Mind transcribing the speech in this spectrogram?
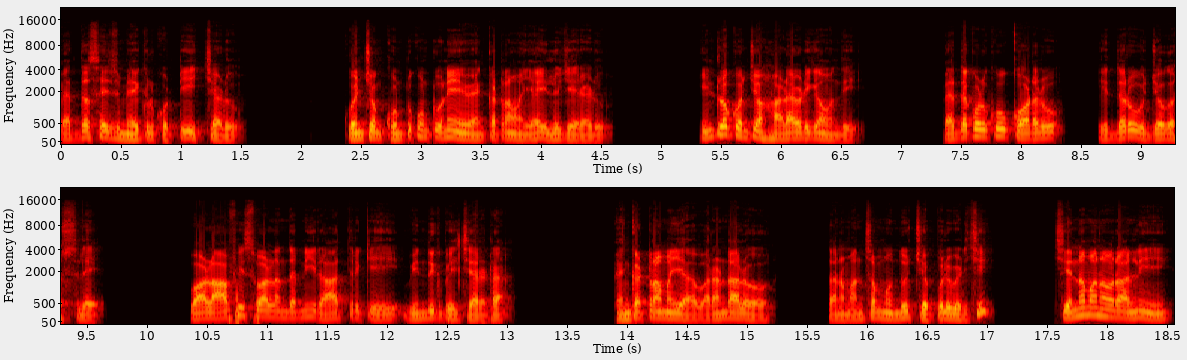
పెద్ద సైజు మేకులు కొట్టి ఇచ్చాడు. కొంచెం కుంటుకుంటూనే వెంకటరామయ్య ఇల్లు చేరాడు. ఇంట్లో కొంచెం హడావిడిగా ఉంది. పెద్ద కొడుకు కోడలు ఇద్దరూ ఉద్యోగస్తులే. వాళ్ళ ఆఫీస్ వాళ్ళందరినీ రాత్రికి విందుకు పిలిచారట. వెంకట్రామయ్య వరండాలో తన మంచం ముందు చెప్పులు విడిచి చిన్న మనవరాల్ని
